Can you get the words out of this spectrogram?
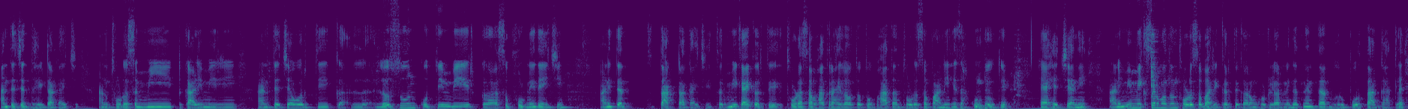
आणि त्याच्यात दही टाकायची. आणि थोडंसं मीठ काळी मिरी आणि त्याच्यावरती क ल लसूण कोथिंबीर क- असं फोडणी द्यायची. आणि त्यात ताक टाकायचे. तर मी काय करते थोडासा भात राहिला होता तो भात आणि थोडंसं पाणी हे झाकून ठेवते ह्या ह्याच्याने. आणि मी मिक्सरमधून थोडंसं बारीक करते कारण घोटल्यावर निघत नाही आणि त्यात भरपूर ताक घातलं आहे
